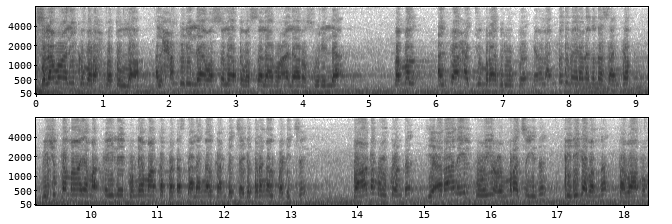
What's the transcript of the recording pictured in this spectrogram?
അസ്സലാമു അലൈക്കും വറഹ്മത്തുള്ള അൽഹംദുലില്ലാ വസ്സലാത്തു വസ്സലാമു അലാ റസൂലില്ല നമ്മൾ അൽഫ ഹജ്ജ് ഗ്രൂപ്പ്. ഞങ്ങൾ അൻപത് പേരടങ്ങുന്ന സംഘം വിശുദ്ധമായ മക്കയിലെ പുണ്യമാക്കപ്പെട്ട സ്ഥലങ്ങൾ കണ്ട് ചരിത്രങ്ങൾ പഠിച്ച് പാഠം ഉൾക്കൊണ്ട് ജഹറാനയിൽ പോയി ഉംറ ചെയ്ത് തിരികെ വന്ന് തവാഫും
